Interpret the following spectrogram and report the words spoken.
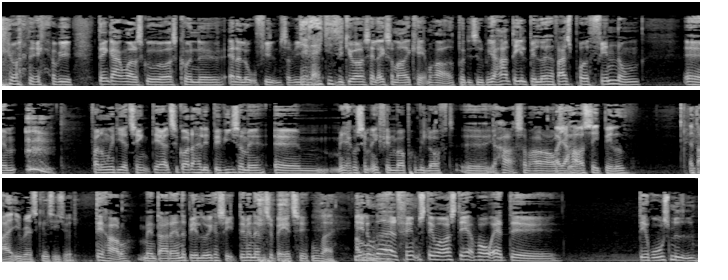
det var det ikke. Og vi, dengang var der sgu også kun øh, analog film, så vi, vi gjorde os heller ikke så meget i kameraet på det tidspunkt. Jeg har en del billeder. Jeg har faktisk prøvet at finde nogle øh, fra nogle af de her ting. Det er altid godt at have lidt beviser med, øh, men jeg kunne simpelthen ikke finde mig op på mit loft. Øh, jeg har så meget at Og jeg har også set billedet af dig i Redskin t-shirt. Det har du, men der er et andet billede, du ikke har set. Det vender vi tilbage til. Uha. 1990, det var også der, hvor at, øh, det rusmiddel,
